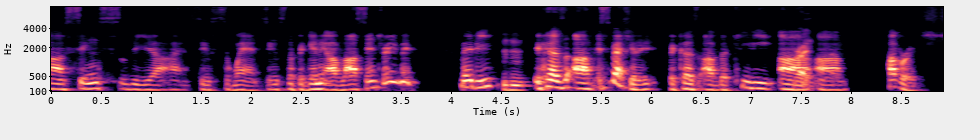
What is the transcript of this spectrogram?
uh, since the uh, since when since the beginning of last century maybe, maybe mm-hmm. because of especially because of the TV uh, right. Um, coverage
